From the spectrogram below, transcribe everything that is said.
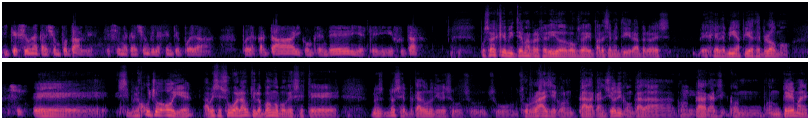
y que sea una canción potable, que sea una canción que la gente pueda, pueda cantar y comprender y, este, y disfrutar. Pues sabes que mi tema preferido de Vox parece mentira, pero es, es Jeremías Pies de Plomo. Sí. Eh, si me lo escucho hoy, ¿eh? a veces subo al auto y lo pongo porque es este no, sé, cada uno tiene su, su, su, raye con cada canción y con cada, con cada con, con, un tema,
